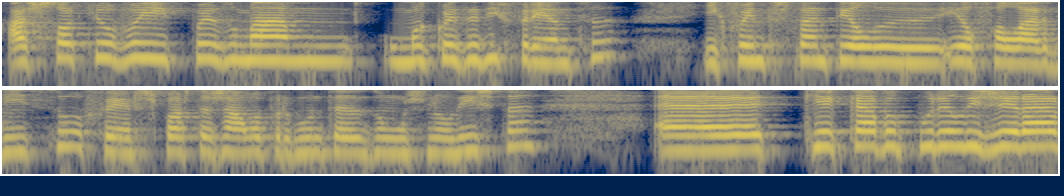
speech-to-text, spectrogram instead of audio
Acho só que houve aí depois uma, uma coisa diferente e que foi interessante ele, ele falar disso. Foi em resposta já a uma pergunta de um jornalista. Uh, que acaba por aligerar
